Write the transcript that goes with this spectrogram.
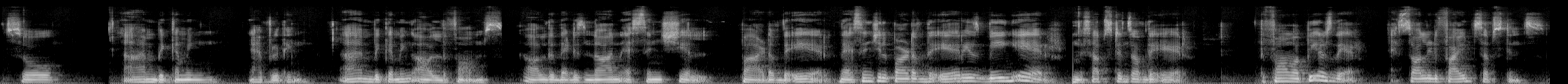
So I'm becoming everything. I'm becoming all the forms, all the, that is non essential part of the air. The essential part of the air is being air, the substance of the air. The form appears there, a solidified substance.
